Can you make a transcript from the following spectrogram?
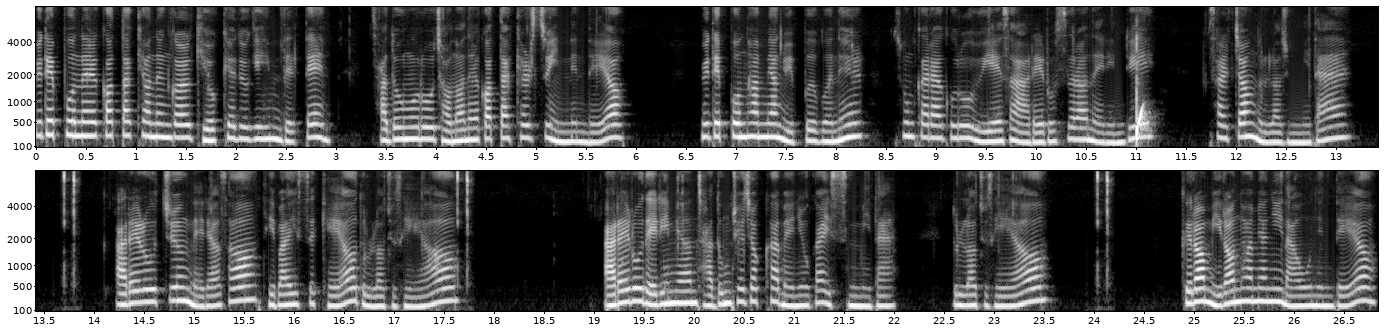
휴대폰을 껐다 켜는 걸 기억해두기 힘들 땐 자동으로 전원을 껐다 켤 수 있는데요. 휴대폰 화면 윗부분을 손가락으로 위에서 아래로 쓸어내린 뒤 설정 눌러줍니다. 아래로 쭉 내려서 디바이스 케어 눌러주세요. 아래로 내리면 자동 최적화 메뉴가 있습니다. 눌러주세요. 그럼 이런 화면이 나오는데요.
